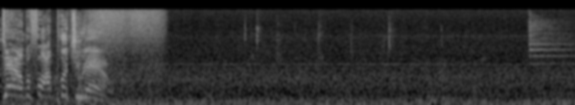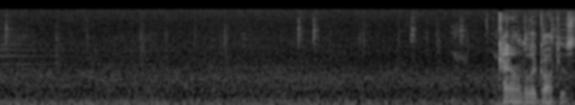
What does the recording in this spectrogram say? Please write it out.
Down before I put you down! Keine der Guard ist.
